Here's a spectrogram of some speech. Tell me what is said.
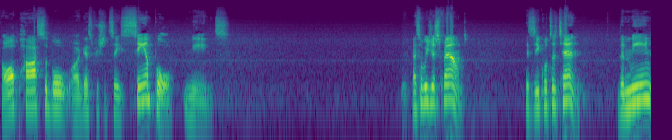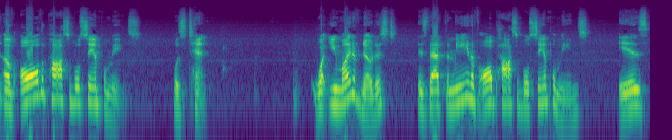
All possible, I guess we should say sample means. That's what we just found. It's equal to 10. The mean of all the possible sample means was 10. What you might have noticed is that the mean of all possible sample means is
